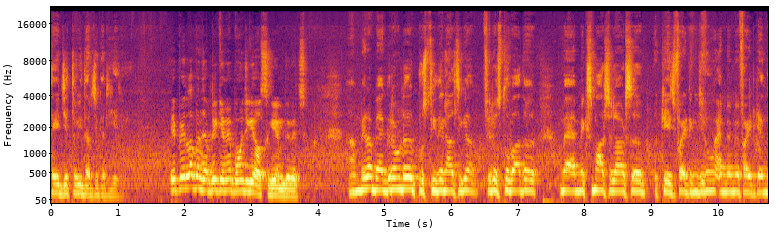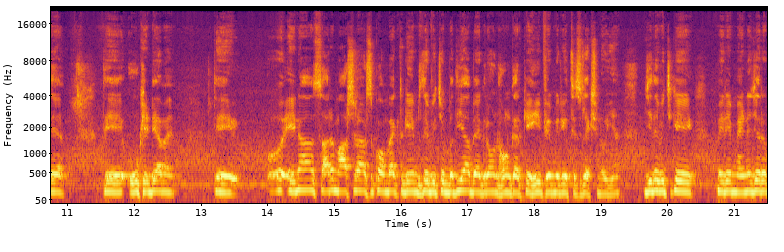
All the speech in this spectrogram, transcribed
ਤੇ ਜਿੱਤ ਵੀ ਦਰਜ ਕਰੀ ਹੈ ਜੀ। ਇਹ ਪਹਿਲਾ ਪੰਜਾਬੀ ਕਿਵੇਂ ਪਹੁੰਚ ਗਿਆ ਉਸ ਗੇਮ ਦੇ ਵਿੱਚ? ਮੇਰਾ ਬੈਕਗ੍ਰਾਉਂਡ ਕੁਸ਼ਤੀ ਦੇ ਨਾਲ ਸੀਗਾ। ਫਿਰ ਉਸ ਤੋਂ ਬਾਅਦ ਮੈਂ mix martial arts cage fighting ਜਿਹਨੂੰ ਐਮਐਮਏ ਫਾਈਟ ਕਹਿੰਦੇ ਆ ਤੇ ਉਹ ਖੇਡਿਆ ਮੈਂ। ਤੇ ਇਹਨਾਂ ਸਾਰੇ ਮਾਰਸ਼ਲ ਆਰਟਸ ਕੰਬੈਕਟ ਗੇਮਸ ਦੇ ਵਿੱਚ ਵਧੀਆ ਬੈਕਗ੍ਰਾਉਂਡ ਹੋਣ ਕਰਕੇ ਹੀ ਫਿਰ ਮੇਰੀ ਉੱਥੇ ਸਿਲੈਕਸ਼ਨ ਹੋਈ ਹੈ ਜਿਹਦੇ ਵਿੱਚ ਕਿ ਮੇਰੇ ਮੈਨੇਜਰ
